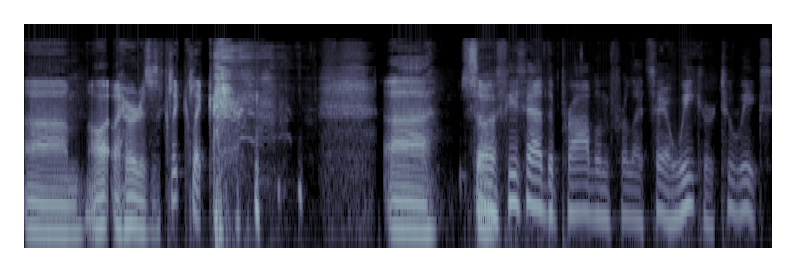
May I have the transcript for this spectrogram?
Um, all I heard is click click. uh, So, so, if he's had the problem for let's say a week or two weeks,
